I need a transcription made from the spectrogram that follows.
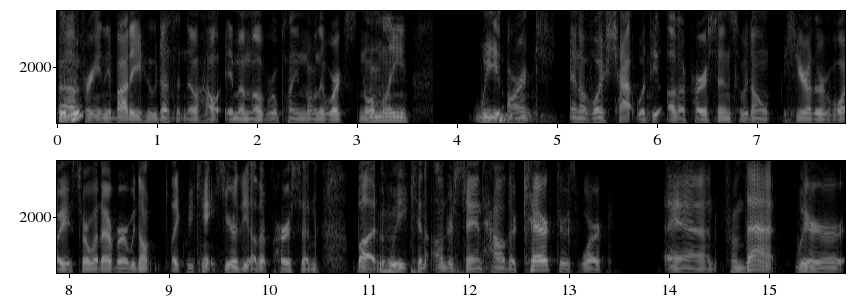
Uh, Mhm. for anybody who doesn't know how MMO role playing normally works, normally we aren't in a voice chat with the other person, so we don't hear their voice or whatever. We don't like we can't hear the other person, but Mhm. we can understand how their characters work and from that we're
